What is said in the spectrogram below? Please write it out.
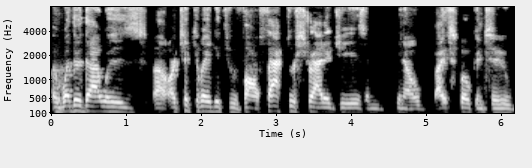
and whether that was uh, articulated through vol factor strategies, and you know I've spoken to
